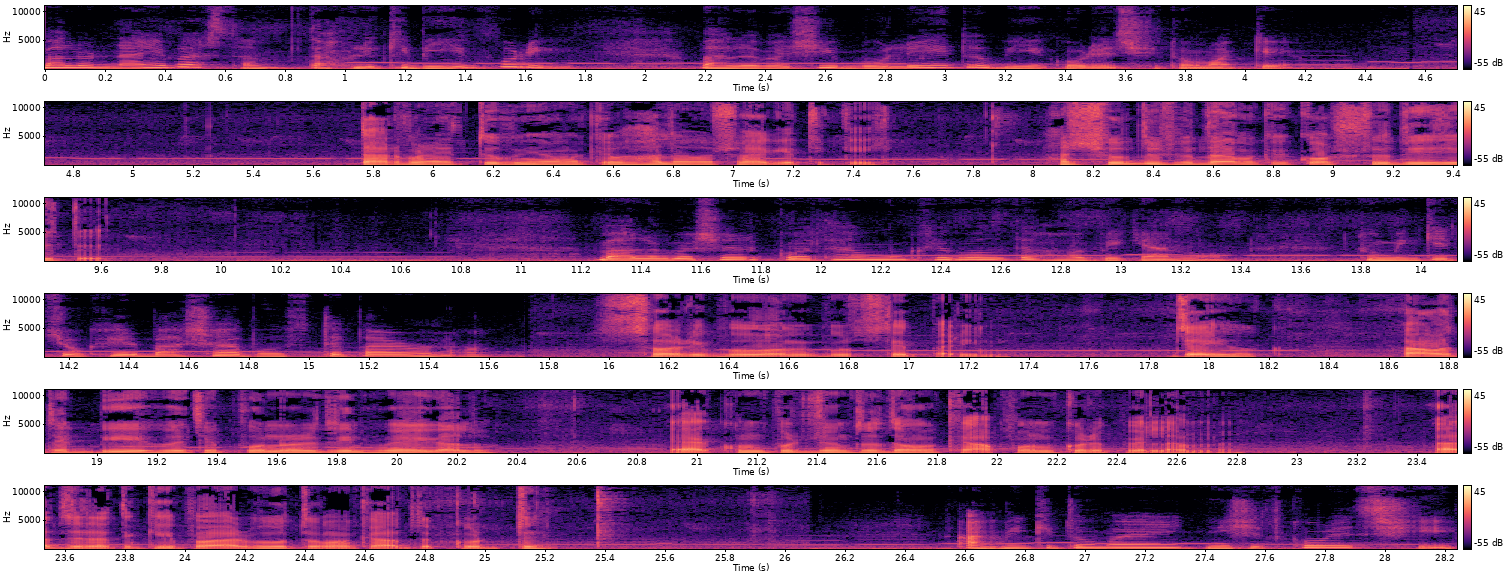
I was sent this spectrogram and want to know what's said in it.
ভালো নাই বাসতাম তাহলে কি বিয়ে করি? ভালোবাসি বলেই তো বিয়ে করেছি তোমাকে। তারপরে মানে তুমি আমাকে ভালোবাসো আগে থেকেই? আর শুধু শুধু আমাকে কষ্ট দিয়ে যেতে। ভালোবাসার কথা মুখে বলতে হবে কেন? তুমি কি চোখের ভাষা বুঝতে পারো না? সরি বউ আমি বুঝতে পারিনি। যাই হোক আমাদের বিয়ে হয়েছে পনেরো দিন হয়ে গেল। এখন পর্যন্ত তোমাকে আপন করে পেলাম না। আজ রাতে কি পারব তোমাকে আদর করতে? আমি কি তোমায় নিষেধ করেছি?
